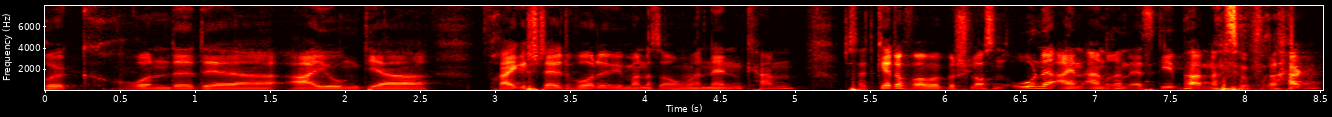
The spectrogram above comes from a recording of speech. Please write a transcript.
Rückrunde der A-Jugend ja freigestellt wurde, wie man das auch immer nennen kann. Das hat Gethoff aber beschlossen, ohne einen anderen SG-Partner zu fragen,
